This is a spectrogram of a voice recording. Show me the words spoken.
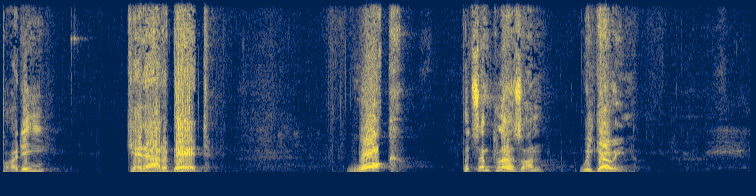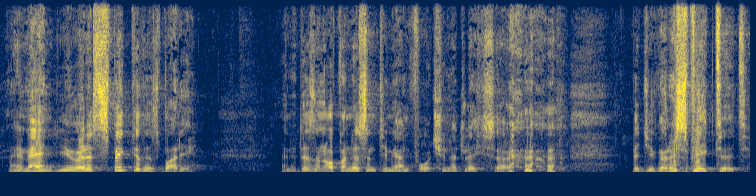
body, get out of bed, walk, Put some clothes on, we going. Amen. You got to speak to this body. And it doesn't often listen to me, unfortunately. So, but you've got to speak to it.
